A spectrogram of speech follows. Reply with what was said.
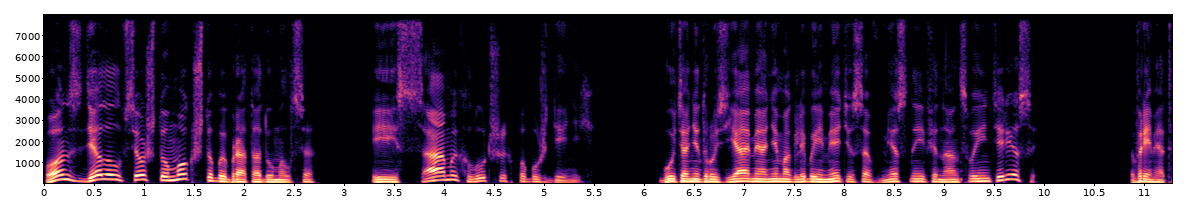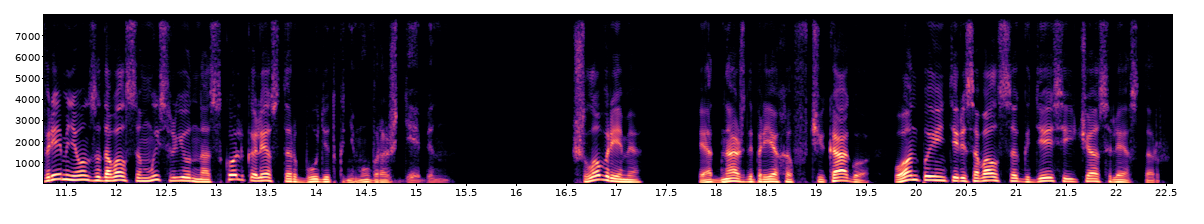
он сделал все, что мог, чтобы брат одумался. И из самых лучших побуждений. Будь они друзьями, они могли бы иметь и совместные финансовые интересы. Время от времени он задавался мыслью, насколько Лестер будет к нему враждебен. Шло время, и однажды, приехав в Чикаго, он поинтересовался, где сейчас Лестер.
